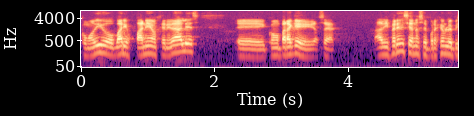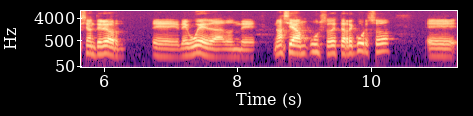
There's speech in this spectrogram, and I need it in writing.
como digo, varios paneos generales, eh, como para qué, o sea, a diferencia, no sé, por ejemplo, el episodio anterior eh, de Ueda, donde no hacía uso de este recurso, eh,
